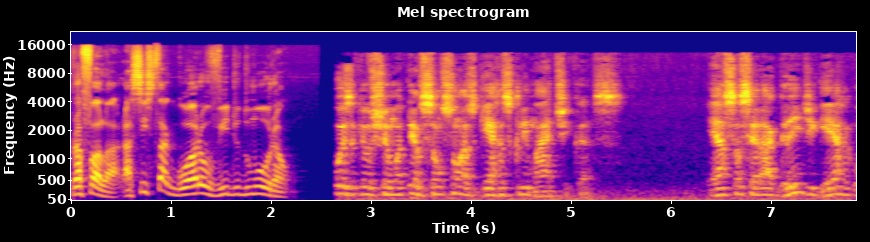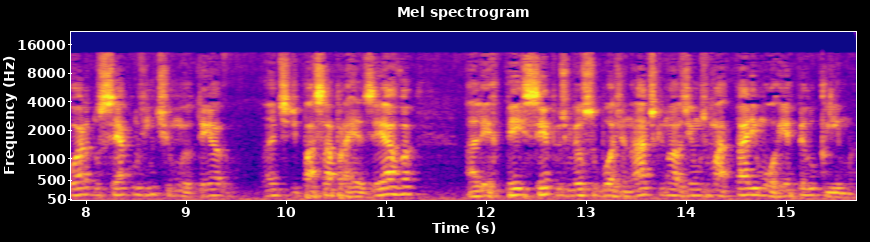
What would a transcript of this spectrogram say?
para falar. Assista agora o vídeo do Mourão. Coisa que eu chamo atenção são as guerras climáticas. Essa será a grande guerra agora do século XXI. Eu tenho, antes de passar para a reserva, alertei sempre os meus subordinados que nós íamos matar e morrer pelo clima.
